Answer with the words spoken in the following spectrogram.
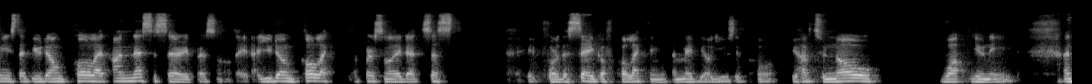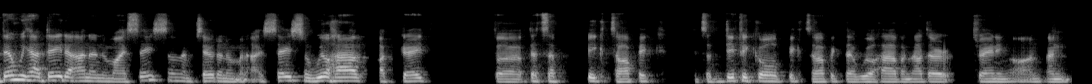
means that you don't collect unnecessary personal data. You don't collect personal data just for the sake of collecting it and maybe I'll use it for, you have to know what you need. And then we have data anonymization and pseudonymization. We'll have a great, uh, that's a big topic it's a difficult big topic that we'll have another training on and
